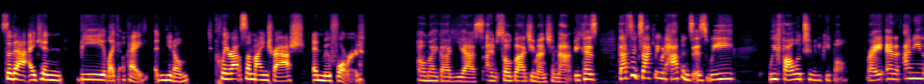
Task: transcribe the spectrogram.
so that I can be like, okay, you know, clear out some mind trash and move forward. Oh my god, yes. I'm so glad you mentioned that because that's exactly what happens is we we follow too many people, right? And I mean,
